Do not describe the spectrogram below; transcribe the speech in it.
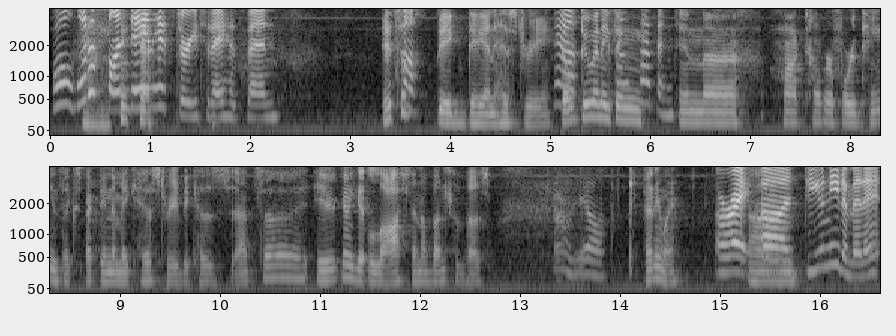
Well, what a fun day in history today has been. It's Huh. a big day in history. Yeah, Don't do anything in uh, October 14th expecting to make history because that's uh, you're gonna get lost in a bunch of those. Oh, real. Anyway, All right. uh, Um, do you need a minute?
